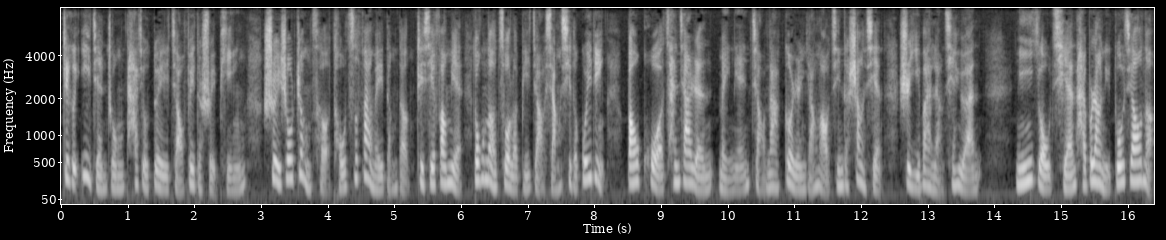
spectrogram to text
这个意见中，它就对缴费的水平、税收政策、投资范围等等这些方面都呢做了比较详细的规定，包括参加人每年缴纳个人养老金的上限是一万两千元，你有钱还不让你多交呢。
